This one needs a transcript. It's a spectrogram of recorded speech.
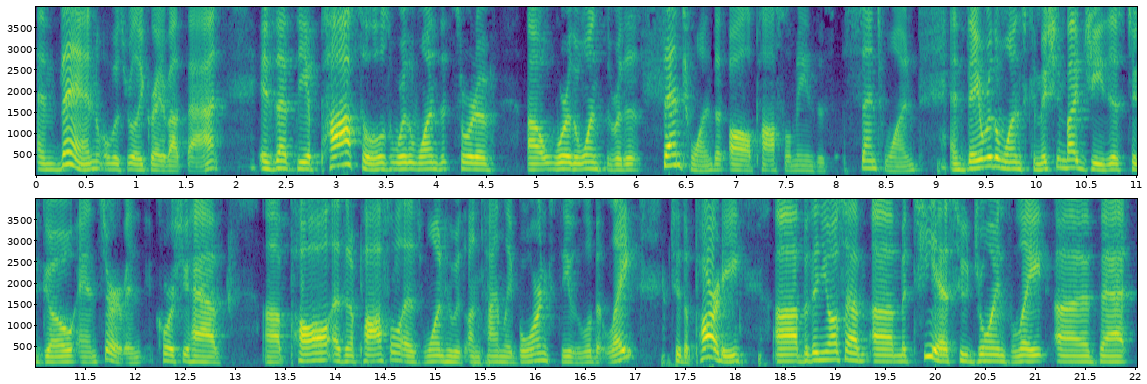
And then what was really great about that is that the apostles were the ones that sort of uh, were the ones that were the sent ones. That all apostle means is sent one, and they were the ones commissioned by Jesus to go and serve. And of course, you have. Uh, Paul as an apostle, as one who was untimely born because he was a little bit late to the party. Uh, but then you also have uh, Matthias who joins late uh, that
